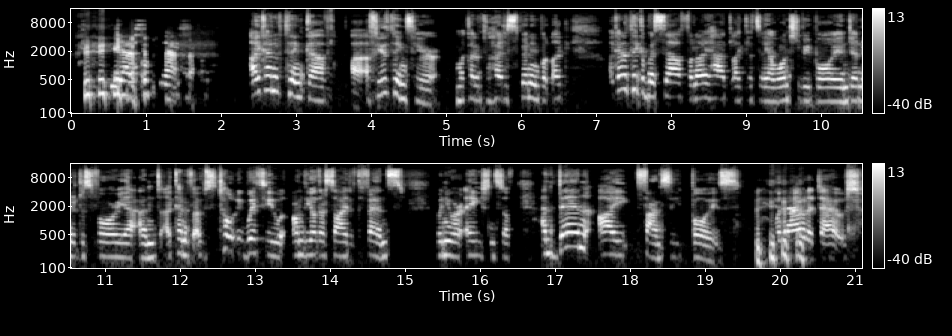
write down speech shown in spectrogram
yes, know? yes. I kind of think of uh, a few things here. My kind of head is spinning, but like, I kind of think of myself when I had, like, let's say I wanted to be boy and gender dysphoria, and I kind of I was totally with you on the other side of the fence when you were eight and stuff. And then I fancy boys without a doubt,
